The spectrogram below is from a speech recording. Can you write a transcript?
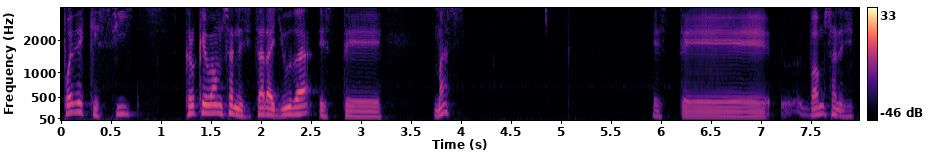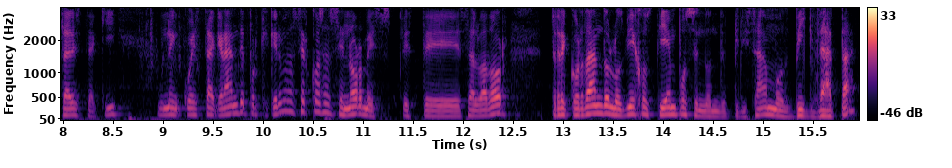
Puede que sí. Creo que vamos a necesitar ayuda este, más. Este, vamos a necesitar este aquí una encuesta grande porque queremos hacer cosas enormes. Este, Salvador, recordando los viejos tiempos en donde utilizamos Big Data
